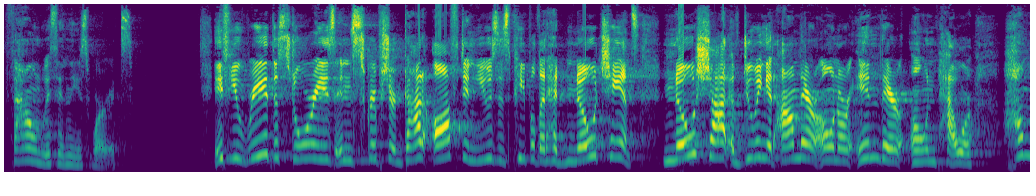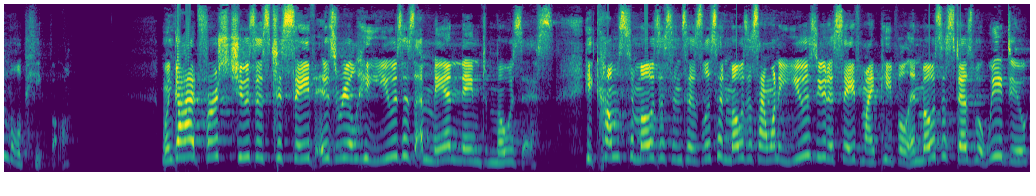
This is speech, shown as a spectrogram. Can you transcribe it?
found within these words. If you read the stories in Scripture, God often uses people that had no chance, no shot of doing it on their own or in their own power, humble people. When God first chooses to save Israel, he uses a man named Moses. He comes to Moses and says, Listen, Moses, I want to use you to save my people. And Moses does what we do,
